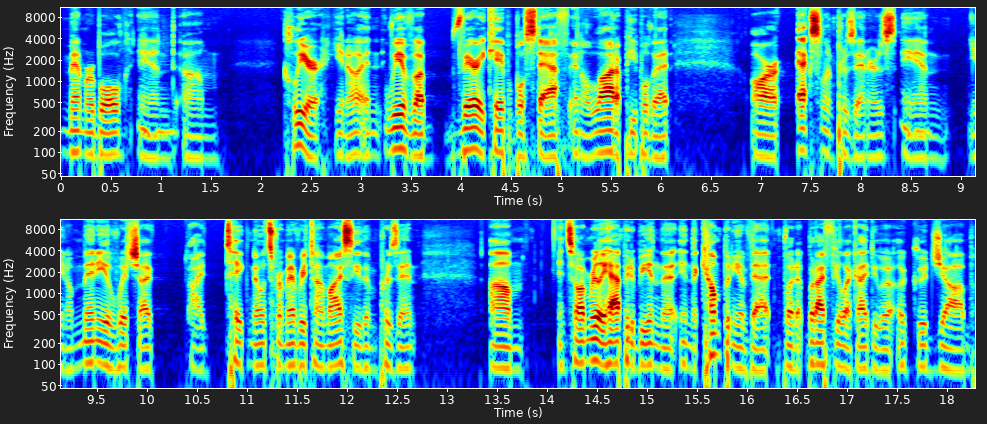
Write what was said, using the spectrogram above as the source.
memorable and um, clear. You know, and we have a very capable staff and a lot of people that are excellent presenters, Mhm. and you know, many of which I I take notes from every time I see them present. Um, and so I'm really happy to be in the in the company of that. But but I feel like I do a, a good job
